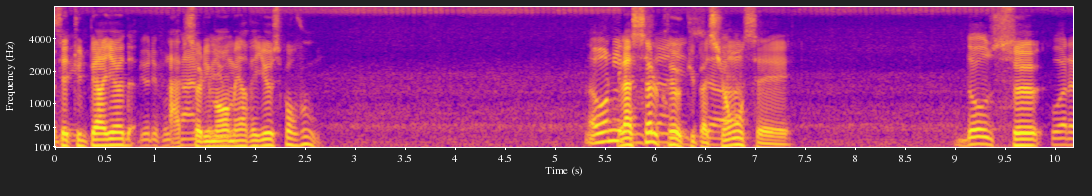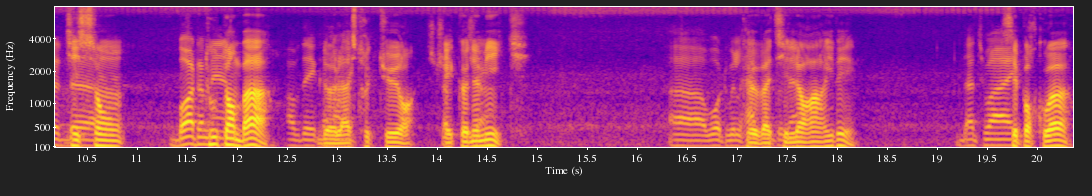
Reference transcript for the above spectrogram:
C'est une période absolument merveilleuse pour vous. La seule préoccupation, uh, c'est ceux qui sont tout en bas de la structure économique. Uh, Que va-t-il leur arriver? C'est pourquoi,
